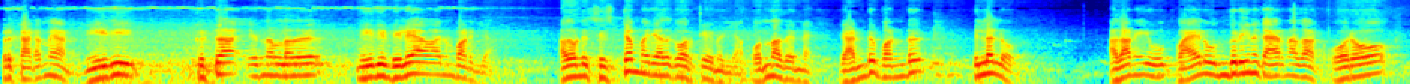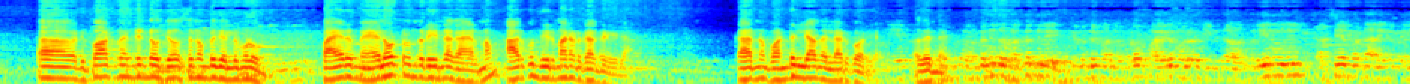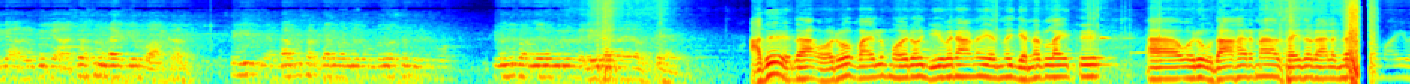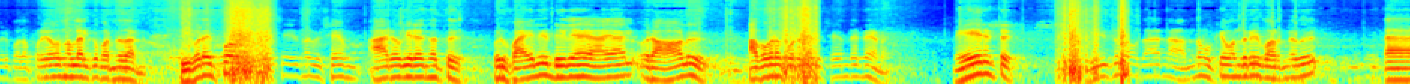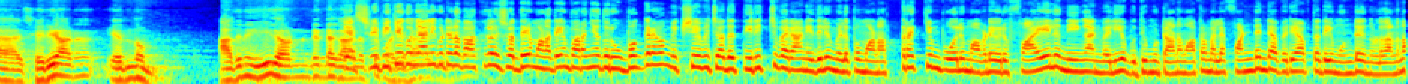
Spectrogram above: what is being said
ഒരു കടമയാണ്. നീതി കിട്ടുക എന്നുള്ളത് നീതി ഡിലേ ആവാനും പാടില്ല. അതുകൊണ്ട് സിസ്റ്റം മര്യാദയ്ക്ക് വർക്ക് ചെയ്യണില്ല ഒന്നത് തന്നെ രണ്ട് ഫണ്ട് ഇല്ലല്ലോ. അതാണ് ഈ ഫയൽ ഉന്തിടിന് കാരണം അതാണ്. ഓരോ ഡിപ്പാർട്ട്മെന്റിന്റെ ഉദ്യോഗസ്ഥന് മുമ്പ് ചെല്ലുമ്പോഴും ഫയർ മേലോട്ട് ഉന്തിടിന്റെ കാരണം ആർക്കും തീരുമാനം എടുക്കാൻ കഴിയില്ല. കാരണം ഫണ്ടില്ല എന്ന് എല്ലാവർക്കും അറിയാം. അത് തന്നെ. അത് ഓരോ ഫയലും ഓരോ ജീവനാണ് എന്ന് ജനറലായിട്ട് ഒരു ഉദാഹരണ സഹിത ഒരു അലങ്കാരമായി ഒരു പദപ്രയോഗം എന്നുള്ളവർക്ക് പറഞ്ഞതാണ്. ഇവിടെ ഇപ്പോൾ ചെയ്യുന്ന വിഷയം ആരോഗ്യരംഗത്ത് ഒരു ഫയൽ ഡിലേ ആയാൽ ഒരാൾ അപകടപ്പെടുന്ന വിഷയം തന്നെയാണ്. നേരിട്ട് ജീവിക്കുന്ന ഉദാഹരണം അന്ന് മുഖ്യമന്ത്രി പറഞ്ഞത് ശരിയാണ് എന്നും. അതിന് ഈ ഗവൺമെന്റിന്റെ ശ്രീ പി കെ കുഞ്ഞാലിക്കുട്ടിയുടെ വാക്കുകൾ ശ്രദ്ധേയമാണ്. അദ്ദേഹം പറഞ്ഞത് ഒരു ഉപഗ്രഹം വിക്ഷേപിച്ച് അത് തിരിച്ചു വരാൻ ഇതിലും എളുപ്പമാണ്. അത്രയ്ക്കും പോലും അവിടെ ഒരു ഫയൽ നീങ്ങാൻ വലിയ ബുദ്ധിമുട്ടാണ്. മാത്രമല്ല ഫണ്ടിന്റെ അപര്യാപ്തതയും ഉണ്ട് എന്നുള്ളതാണ്.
